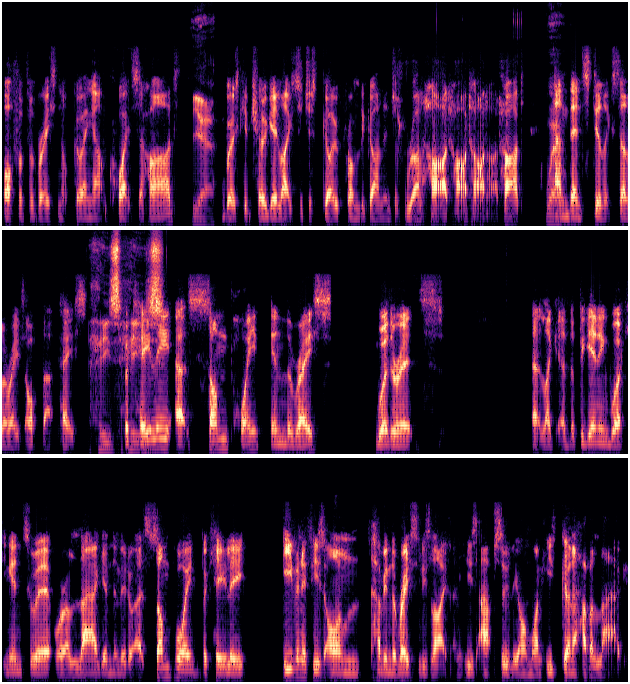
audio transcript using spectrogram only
off of a race not going out quite so hard. Yeah. Whereas Kipchoge likes to just go from the gun and just run hard, hard, hard, hard, hard, well, and then still accelerates off that pace. He's but he's... at some point in the race, whether it's at like at the beginning working into it or a lag in the middle, at some point Bekele, even if he's on having the race of his life and he's absolutely on one, he's gonna have a lag.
